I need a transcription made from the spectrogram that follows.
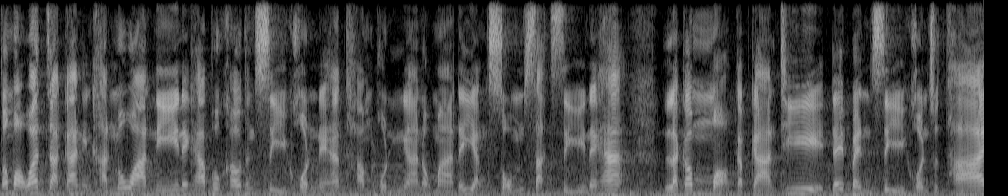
ต้องบอกว่าจากการแข่งขันเมื่อวานนี้นะครับ พวกเขาทั้ง 4 คนนะฮะทำผลงานออกมาได้อย่างสมศักดิ์ศรีนะฮะ และก็เหมาะกับการที่ได้เป็น 4 คนสุดท้าย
